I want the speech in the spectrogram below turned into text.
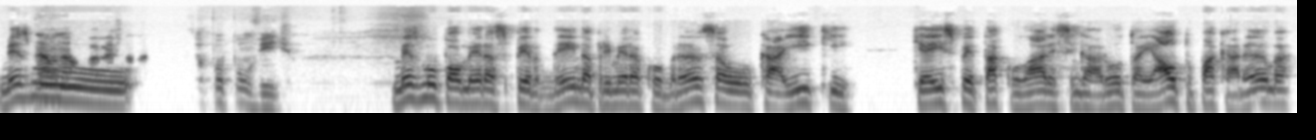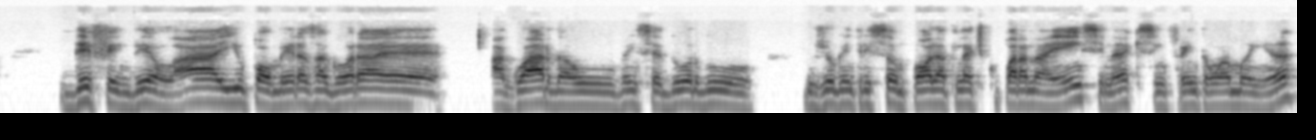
Mesmo. Não, não, eu vídeo. Mesmo o Palmeiras perdendo a primeira cobrança, o Kaique, que é espetacular, esse garoto aí, alto pra caramba, defendeu lá e o Palmeiras agora é, aguarda o vencedor do, do jogo entre São Paulo e Atlético Paranaense, né, que se enfrentam amanhã.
